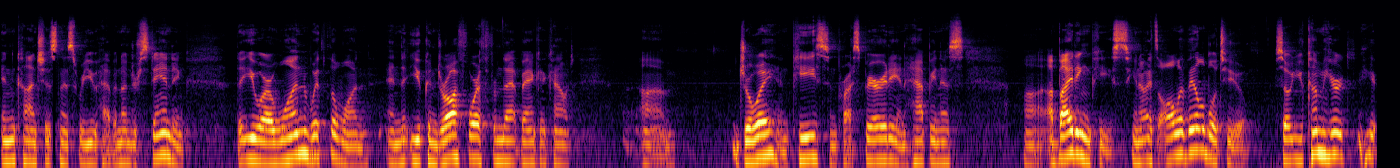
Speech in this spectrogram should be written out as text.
in consciousness where you have an understanding that you are one with the one and that you can draw forth from that bank account um, joy and peace and prosperity and happiness, uh, abiding peace. You know, it's all available to you. So you come here, here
